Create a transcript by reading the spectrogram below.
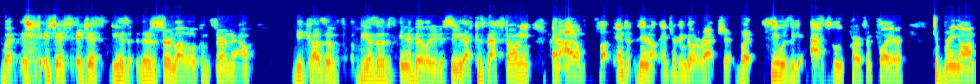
but it's just it just because there's a certain level of concern now because of because of his inability to see that. Because Bastoni and I don't you know Inter can go to rat shit, but he was the absolute perfect player to bring on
